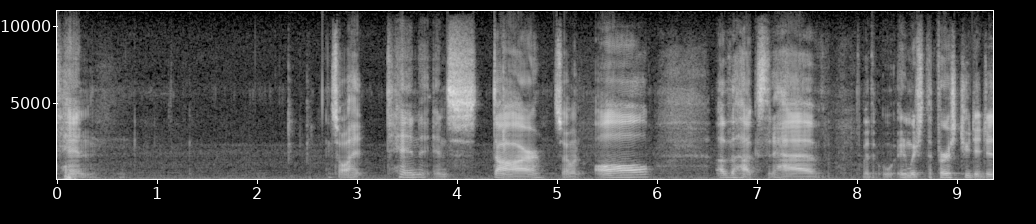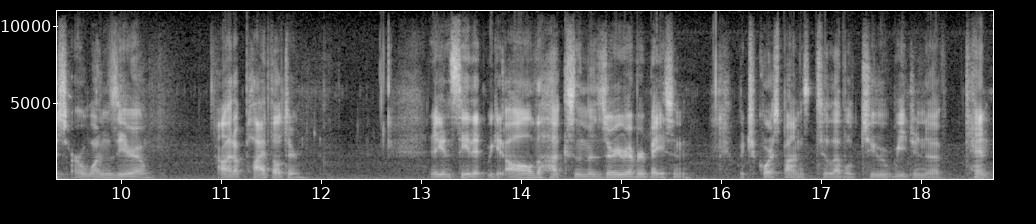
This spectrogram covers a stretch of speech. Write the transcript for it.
10. So I'll hit 10 and star. So I want all of the HUCs that have, with, in which the first two digits are 1, 0. I'll hit apply filter. And you can see that we get all the HUCs in the Missouri River Basin, which corresponds to level 2 region of 10.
